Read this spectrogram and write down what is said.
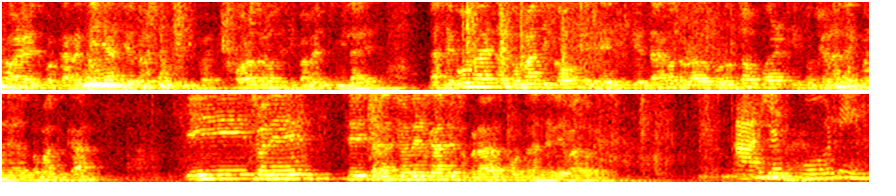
probablemente por carretillas y otros por otros equipamientos similares. La segunda es automático, que, se- que está controlado por un software y funciona de manera automática. Y suelen ser instalaciones grandes operadas por transelevadores. Ay, expones.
